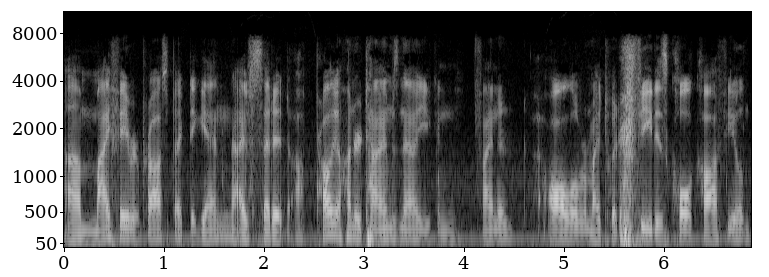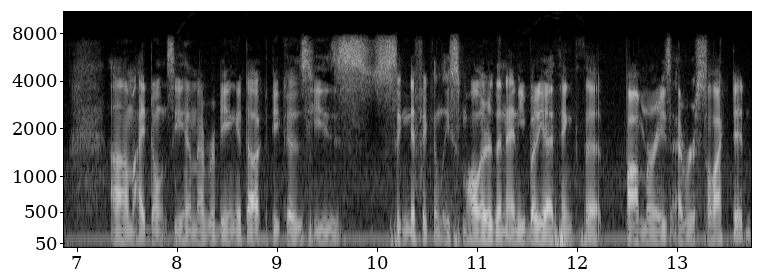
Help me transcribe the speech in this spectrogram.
Um, my favorite prospect, again, I've said it uh, probably a hundred times now. You can find it all over my Twitter feed. Is Cole Caufield. Um, I don't see him ever being a Duck because he's significantly smaller than anybody I think that Bob Murray's ever selected.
